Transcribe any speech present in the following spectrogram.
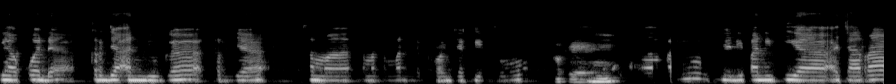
ya aku ada kerjaan juga kerja sama teman-teman project gitu. Oke. Paling jadi panitia acara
